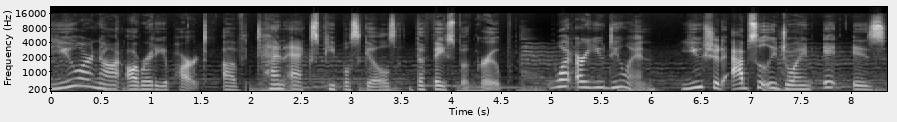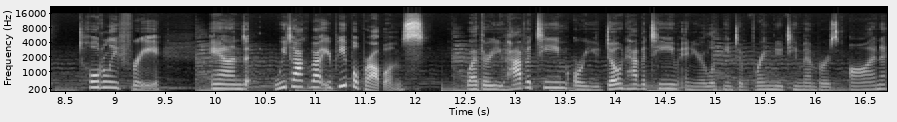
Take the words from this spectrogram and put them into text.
you are not already a part of 10x People Skills, the Facebook group, what are you doing? You should absolutely join. It is totally free. And we talk about your people problems. Whether you have a team or you don't have a team and you're looking to bring new team members on,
